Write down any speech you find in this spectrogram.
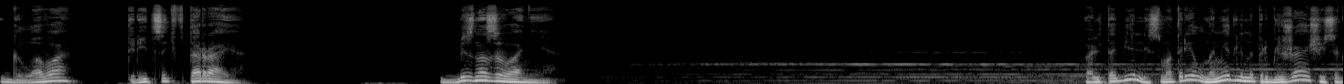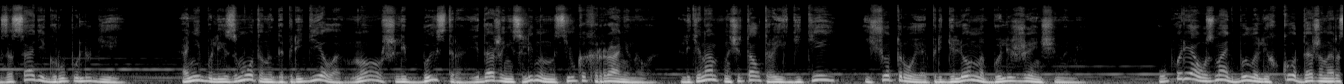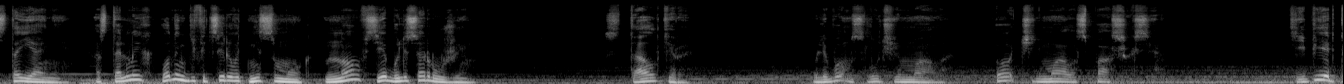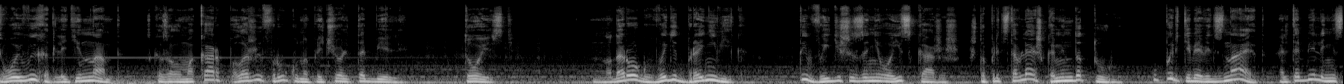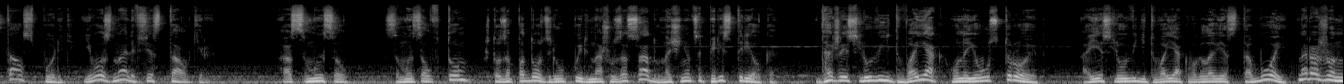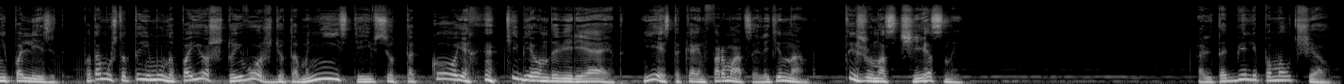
Глава 32. Без названия. Альтабелли смотрел на медленно приближающуюся к засаде группу людей. Они были измотаны до предела, но шли быстро и даже несли на носилках раненого. Лейтенант насчитал троих детей, еще трое определенно были женщинами. Упыря узнать было легко даже на расстоянии. Остальных он идентифицировать не смог, но все были с оружием. Сталкеры? В любом случае мало. Очень мало спасшихся. «Теперь твой выход, лейтенант», — сказал Макар, положив руку на плечо Альтабелли. «То есть?» «На дорогу выйдет броневик. Ты выйдешь из-за него и скажешь, что представляешь комендатуру. Упырь тебя ведь знает». Альтабелли не стал спорить, его знали все сталкеры. «А смысл?» Смысл в том, что заподозри упырь нашу засаду, начнется перестрелка. Даже если увидит вояк, он ее устроит. А если увидит вояк во главе с тобой, на рожон не полезет, потому что ты ему напоешь, что его ждет амнистия и все такое. Тебе он доверяет. Есть такая информация, лейтенант. Ты же у нас честный. Альтабелли помолчал.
